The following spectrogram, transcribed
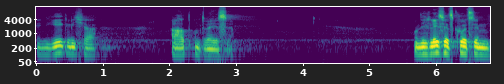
in jeglicher Art und Weise. Und ich lese jetzt kurz im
